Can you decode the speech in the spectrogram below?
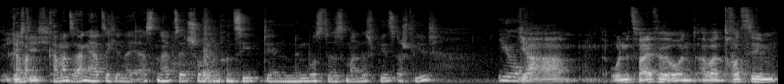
Kann man, richtig. kann man sagen, er hat sich in der ersten Halbzeit schon im Prinzip den Nimbus des Mann des Spiels erspielt? Jo. Ja, ohne Zweifel. Und aber trotzdem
